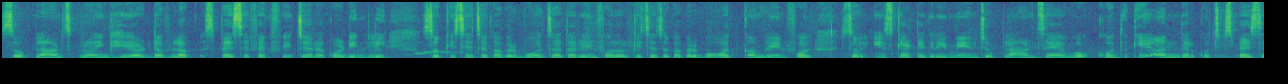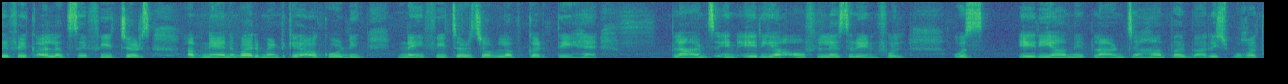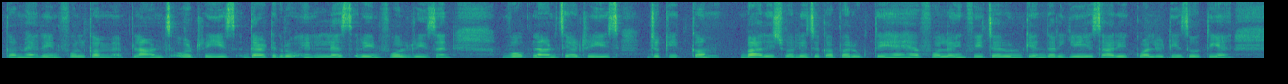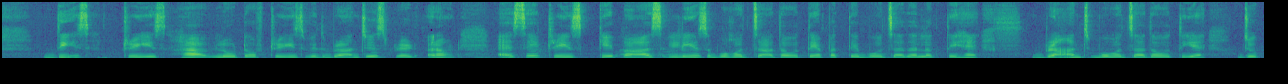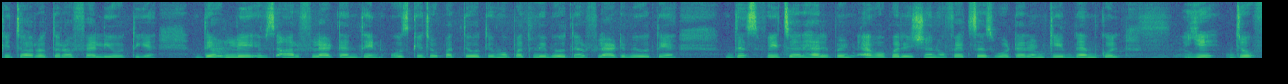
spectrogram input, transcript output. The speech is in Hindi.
So plants growing here develop specific feature accordingly so किसी जगह पर बहुत ज़्यादा रेनफॉल और किसी जगह पर बहुत कम रेनफॉल सो so, इस कैटेगरी में जो प्लांट्स है वो खुद के अंदर कुछ स्पेसिफिक अलग से फीचर्स अपने एनवायरनमेंट के अकॉर्डिंग नए फीचर्स डेवलप करते हैं. Plants in area of less rainfall उस एरिया में प्लांट जहाँ पर बारिश बहुत कम है रेनफॉल कम है। प्लांट्स और trees that grow in less rainfall region वो प्लांट्स या ट्रीज़ जो कि कम बारिश वाली जगह पर उगते हैं, है फॉलोइंग फीचर उनके अंदर ये ये सारी क्वालिटीज़ होती हैं। These trees have lot of trees with branches spread around ऐसे ट्रीज़ के पास लीव्स बहुत ज़्यादा होते हैं, पत्ते बहुत ज़्यादा लगते हैं। ब्रांच बहुत ज़्यादा होती है, जो कि चारों तरफ़ फैली होती है। Their leaves are flat and thin उसके जो पत्ते होते हैं, वो पतले भी होते हैं और फ्लैट भी होते हैं। This feature help in evaporation of excess water and keep them cool ये जो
